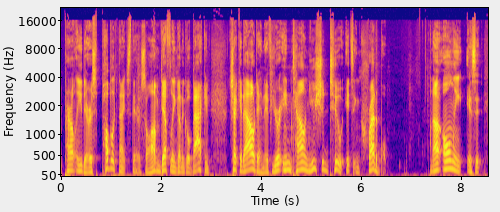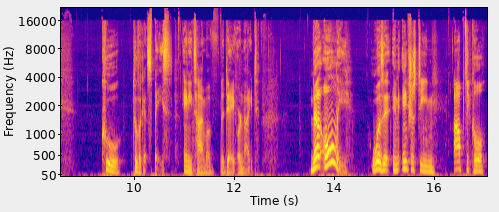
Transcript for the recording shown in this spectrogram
apparently there's public nights there. So I'm definitely going to go back and check it out. And if you're in town, you should too. It's incredible. Not only is it cool to look at space any time of the day or night, not only was it an interesting optical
